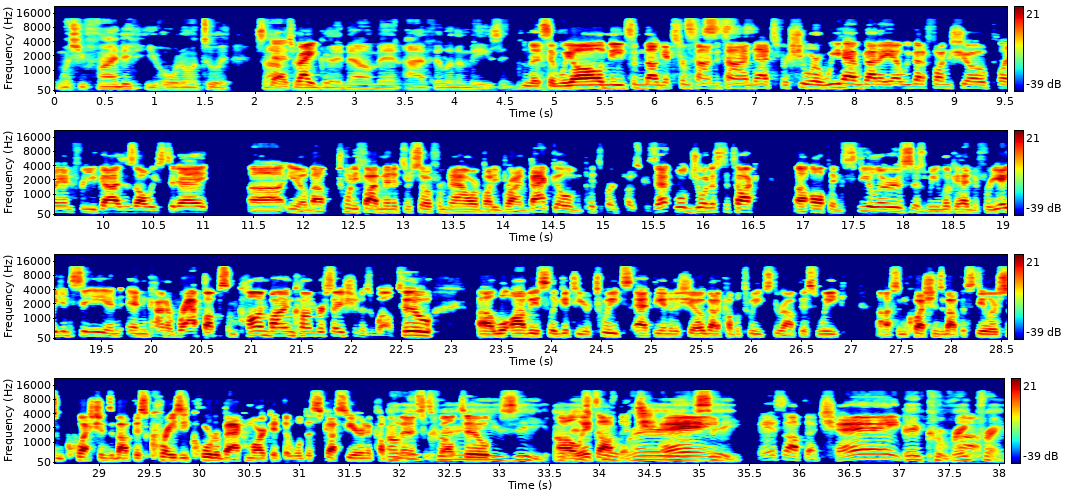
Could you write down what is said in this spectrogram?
Once you find it, you hold on to it. So That's I'm feeling right. good now, man. I'm feeling amazing. Listen, we all need some nuggets from time to time. That's for sure. We have got a uh, we got a fun show planned for you guys as always today. Uh, you know, about 25 minutes or so from now, our buddy Brian Batko of the Pittsburgh Post Gazette will join us to talk uh, all things Steelers as we look ahead to free agency and and kind of wrap up some combine conversation as well too. Uh, we'll obviously get to your tweets at the end of the show. Got a couple tweets throughout this week. Uh, some questions about the Steelers, some questions about this crazy quarterback market that we'll discuss here in a couple Oh, minutes it's as well too. crazy. Oh, it's, off the crazy. chain. It's off the chain. It cray Uh, cray.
